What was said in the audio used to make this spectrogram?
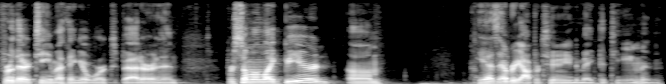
for their team, I think it works better. And then for someone like Beard, um, he has every opportunity to make the team and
